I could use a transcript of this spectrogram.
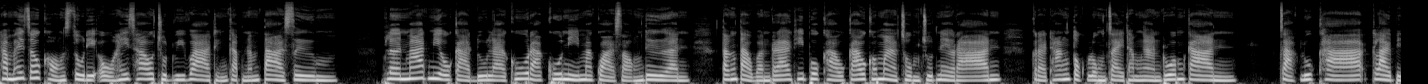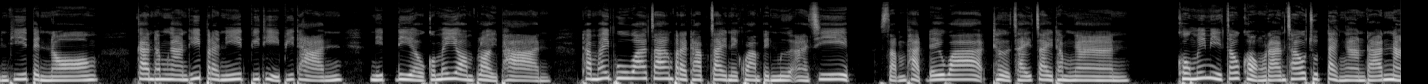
ทำให้เจ้าของสตูดิโอให้เช่าชุดวิวาถึงกับน้ำตาซึม เพลินมาดมีโอกาสดูแลคู่รักคู่นี้มากว่า 2 เดือน ตั้งแต่วันแรกที่พวกเขาก้าวเข้ามาชมชุดในร้าน กระทั่งตกลงใจทำงานร่วมกัน จากลูกค้ากลายเป็นพี่เป็นน้อง การทำงานที่ประณีตพิถีพิถัน นิดเดียวก็ไม่ยอมปล่อยผ่านทำให้ผู้ว่าจ้างประทับใจในความเป็นมืออาชีพ สัมผัสได้ว่าเธอใช้ใจทำงาน คงไม่มีเจ้าของร้านเช่าชุดแต่งงานร้านไหน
